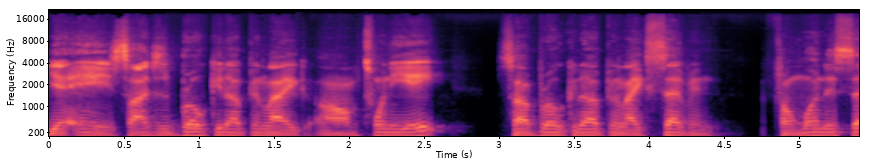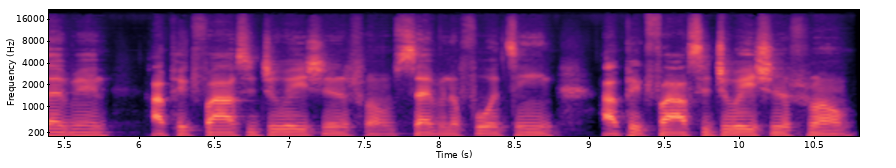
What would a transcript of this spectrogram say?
your age. So I just broke it up in like um 28. So I broke it up in like seven. From one to seven, I picked five situations. From seven to 14, I picked five situations from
